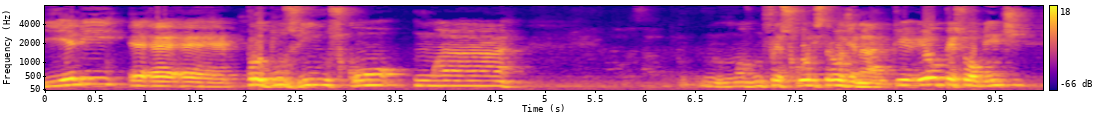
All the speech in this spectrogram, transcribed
E ele é, é, é produz vinhos com uma, uma, um frescor extraordinário. Porque eu, pessoalmente,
